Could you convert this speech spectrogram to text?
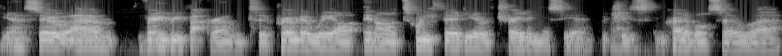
Yeah, so um, very brief background to Prodo. We are in our 23rd year of trading this year, which is incredible. So uh,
